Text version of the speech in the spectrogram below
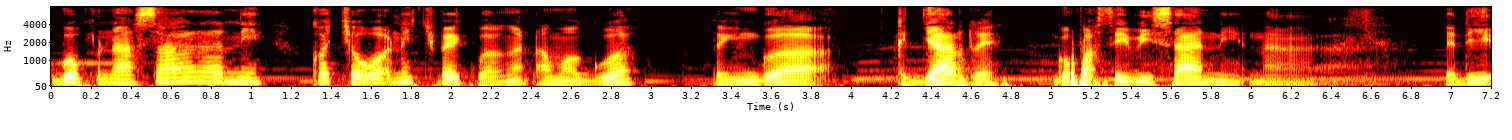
gue penasaran nih, kok cowok nih cuek banget sama gue, pengen gue kejar deh, gue pasti bisa nih. Nah, jadi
